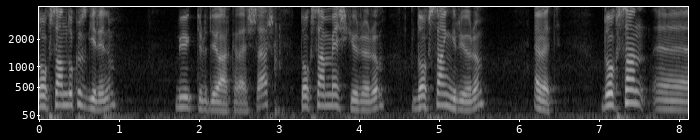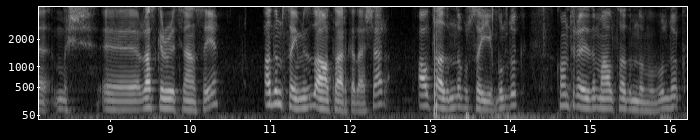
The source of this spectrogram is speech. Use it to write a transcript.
99 girelim büyüktür diyor arkadaşlar. 95 giriyorum. 90 giriyorum. Evet. 90'mış e, rastgele üretilen sayı. Adım sayımız da 6 arkadaşlar. 6 adımda bu sayıyı bulduk. Kontrol edelim 6 adımda mı bulduk.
